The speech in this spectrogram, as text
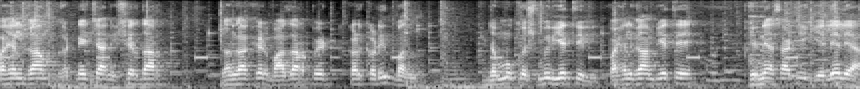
पहलगाम घटनेच्या निषेधार्थ गंगाखेड बाजारपेठ कडकडीत बंद. जम्मू काश्मीर येथील पहलगाम येथे फिरण्यासाठी गेलेल्या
